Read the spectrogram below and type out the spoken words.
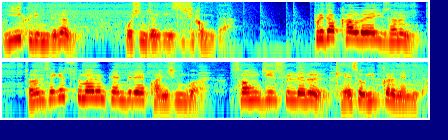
이 그림들은 보신 적이 있으실 겁니다. 프리다 칼로의 유산은 전 세계 수많은 팬들의 관심과 성지 순례를 계속 이끌어냅니다.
